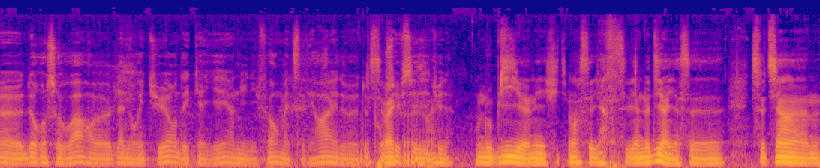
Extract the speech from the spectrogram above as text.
euh, de recevoir euh, de la nourriture, des cahiers, un uniforme, etc. et de, poursuivre ses études. On l'oublie, mais effectivement c'est bien, bien de le dire. Il y a ce soutien,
